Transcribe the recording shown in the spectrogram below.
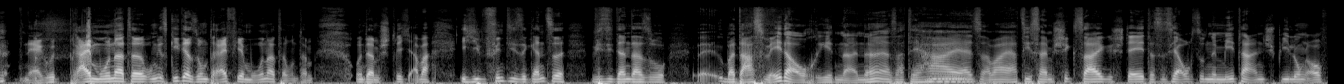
Na gut, drei Monate. Und es geht ja so um drei, vier Monate unterm, unterm Strich. Aber ich finde diese ganze, wie sie dann da so äh, über Darth Vader auch reden. Ne? Er sagt, ja, er ist, aber er hat sich seinem Schicksal gestellt. Das ist ja auch so eine Meta-Anspielung auf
